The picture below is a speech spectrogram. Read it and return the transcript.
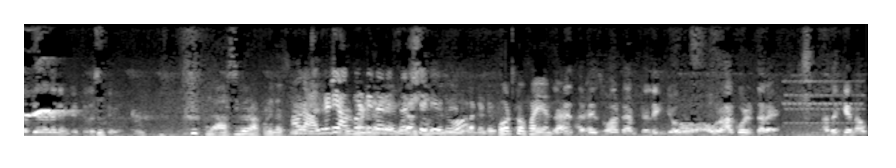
ಸದ್ಯದಲ್ಲೇ ನಿಮ್ಗೆ ತಿಳಿಸ್ತೀವಿ. That is what I am telling you ಅವ್ರು ಹಾಕೊಳ್ತಾರೆ ಅದಕ್ಕೆ ನಾವು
